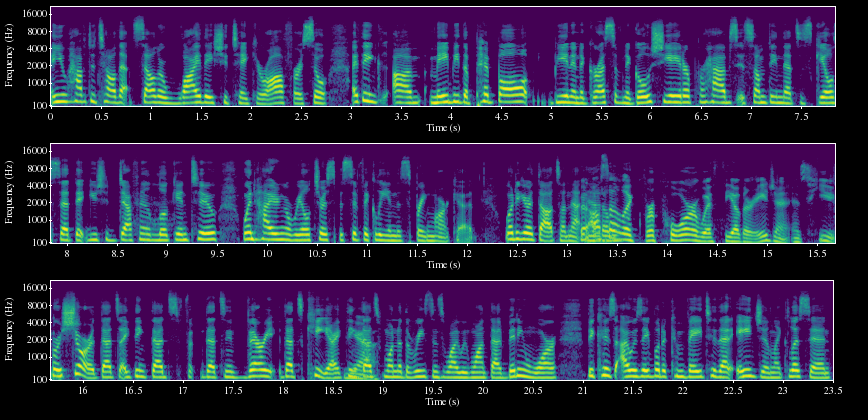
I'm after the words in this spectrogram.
and you have to tell that seller why they should take your offer. So I think um, maybe the pit bull, being an aggressive negotiator, perhaps, is something that's a skill set that you should definitely look into when hiring a realtor, specifically in the spring market. What are your thoughts on that, But Natalie? also, like rapport with the other agent is huge. For sure, that's I think that's that's very that's key. I think Yeah. that's one of the reasons why we want that bidding war because I was able to convey to that agent like, listen,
